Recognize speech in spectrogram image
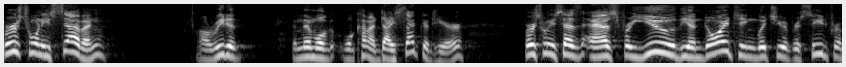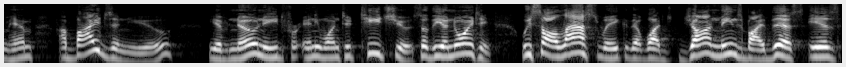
Verse 27, I'll read it and then we'll, we'll kind of dissect it here. Verse 20 says, As for you, the anointing which you have received from him abides in you. You have no need for anyone to teach you. So, the anointing. We saw last week that what John means by this is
